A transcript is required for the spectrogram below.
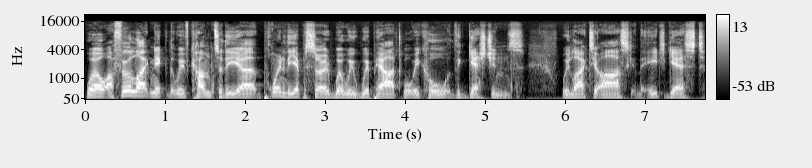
Well, I feel like, Nick, that we've come to the uh, point of the episode where we whip out what we call the questions. We like to ask each guest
